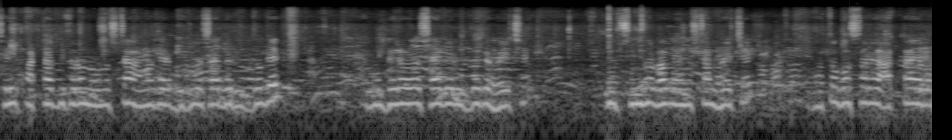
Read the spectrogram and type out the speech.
সেই পাট্টা বিতরণ অনুষ্ঠান আমাদের বিডিও সাহেবের উদ্যোগে এবং বেলোরা সাহেবের উদ্যোগে হয়েছে। খুব সুন্দরভাবে অনুষ্ঠান হয়েছে। গত বছরের আটটা এবং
